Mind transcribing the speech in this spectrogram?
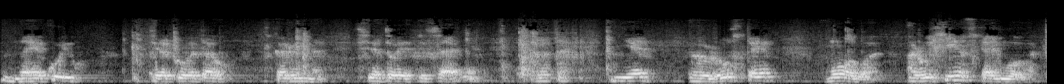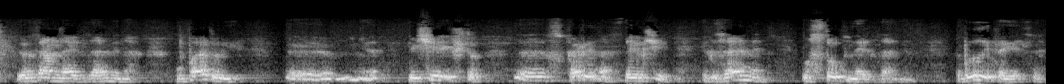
на якую перекладал, скажем, Святое Писание, это не русская мова, а русинская мова. И вот там на экзаменах у Падуи э, решили, что э, скажем, следующий экзамен, уступный экзамен, был это,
